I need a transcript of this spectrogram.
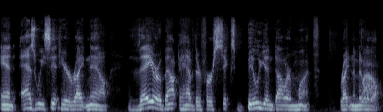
And as we sit here right now, they are about to have their first $6 billion month right in the middle wow. of all.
